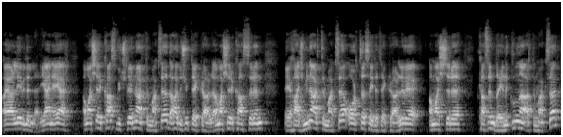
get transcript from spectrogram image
ayarlayabilirler. Yani eğer amaçları kas güçlerini arttırmaksa daha düşük tekrarlı, amaçları kasların e, hacmini arttırmaksa orta sayıda tekrarlı ve amaçları kasların dayanıklılığını arttırmaksa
